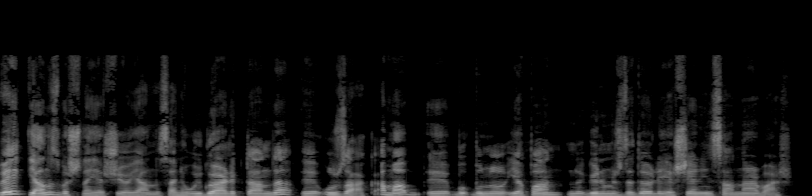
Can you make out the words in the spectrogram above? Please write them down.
Ve yalnız başına yaşıyor yalnız hani uygarlıktan da e, uzak ama e, bu, bunu yapan günümüzde de öyle yaşayan insanlar var.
